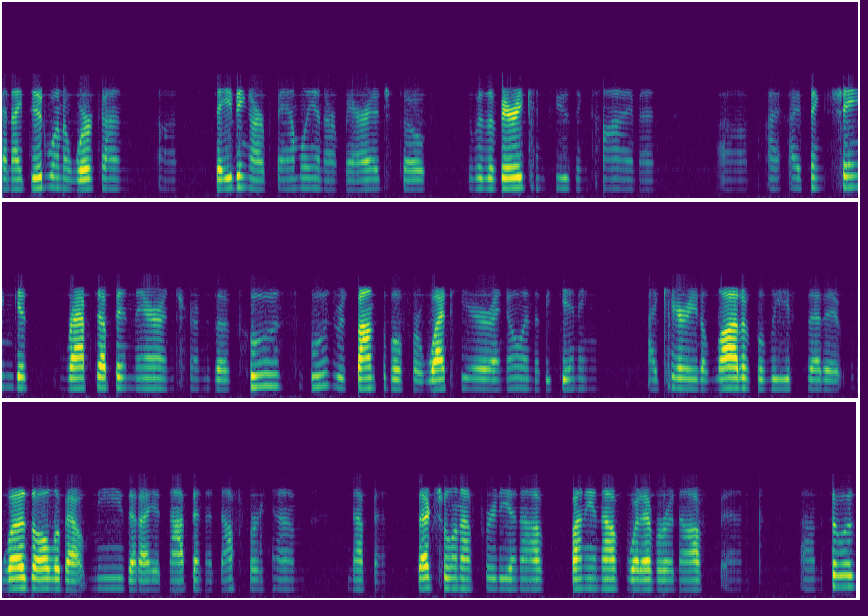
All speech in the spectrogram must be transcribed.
and I did want to work on, on saving our family and our marriage. So it was a very confusing time, and um, I, I think Shane gets wrapped up in there in terms of who's who's responsible for what here. I know in the beginning I carried a lot of beliefs that it was all about me, that I had not been enough for him, not been sexual enough, pretty enough, funny enough, whatever enough, and um, so it was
